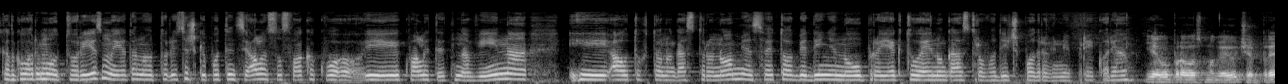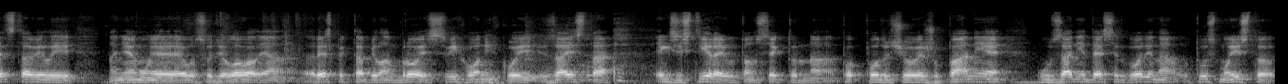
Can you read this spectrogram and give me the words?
Kad govorimo o turizmu, jedan od turističkih potencijala su svakako i kvalitetna vina i autohtona gastronomija. Sve to objedinjeno u projektu Eno Gastrovodić Podravini Prikorja. Je, upravo smo ga jučer predstavili. Na njemu je evo sudjelovao jedan respektabilan broj svih onih koji zaista egzistiraju u tom sektoru na području ove županije. U zadnjih deset godina tu smo isto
